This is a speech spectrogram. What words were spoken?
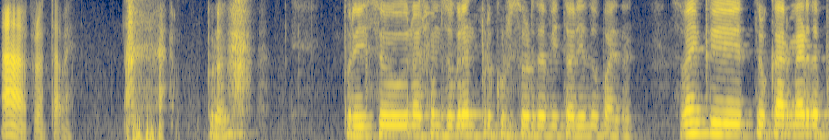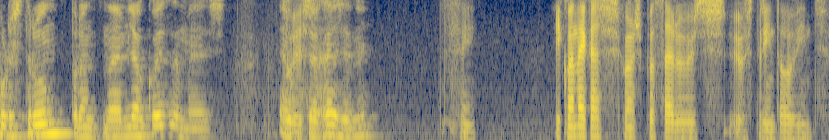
Ah, pronto, está bem. Pronto. Por isso, nós fomos o grande precursor da vitória do Biden. Se bem que trocar merda por Strum, pronto, não é a melhor coisa, mas é o que Pois. se arranja, né? Sim. E quando é que achas que vamos passar os, os 30 ouvintes?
